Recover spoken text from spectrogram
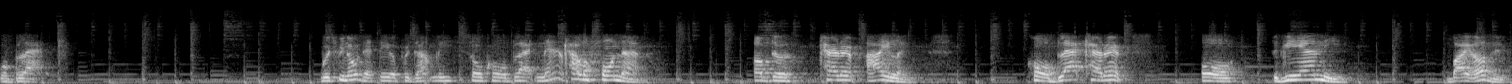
were black, which we know that they are predominantly so called black now. California of the Carib Islands, called Black Caribs or the Guiani by others.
